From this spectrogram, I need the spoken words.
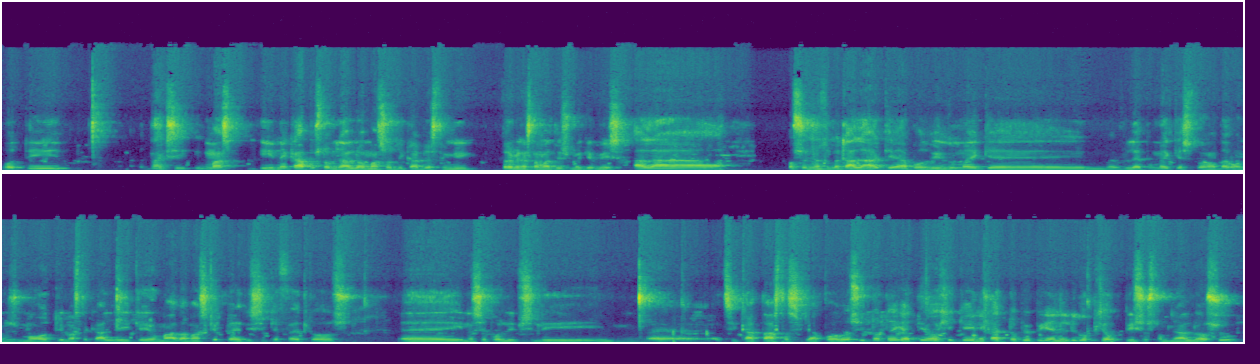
ότι εντάξει, μας, είναι κάπου στο μυαλό μας ότι κάποια στιγμή πρέπει να σταματήσουμε κι εμείς, αλλά όσο νιώθουμε καλά και αποδίδουμε και βλέπουμε και στον ανταγωνισμό ότι είμαστε καλοί και η ομάδα μας και πέρυσι και φέτος ε, είναι σε πολύ ψηλή ε, έτσι, κατάσταση και απόδοση, τότε γιατί όχι και είναι κάτι το οποίο πηγαίνει λίγο πιο πίσω στο μυαλό σου.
